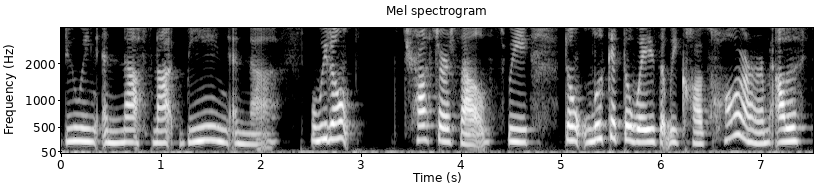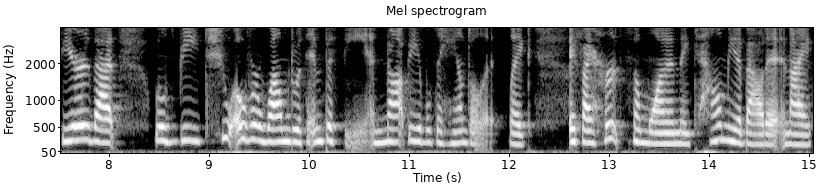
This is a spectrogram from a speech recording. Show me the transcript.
doing enough, not being enough. When we don't trust ourselves. We don't look at the ways that we cause harm out of fear that we'll be too overwhelmed with empathy and not be able to handle it. Like if I hurt someone and they tell me about it and I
